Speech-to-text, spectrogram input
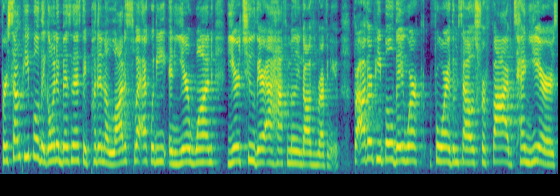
For some people, they go into business, they put in a lot of sweat equity in year one, year two, they're at half a million dollars in revenue. For other people, they work for themselves for five, ten years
